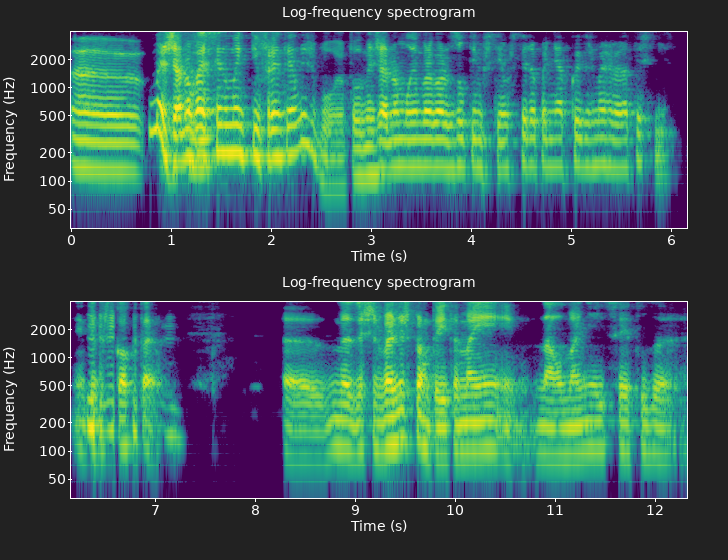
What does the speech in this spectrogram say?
Uh, mas já não vai sendo muito diferente em Lisboa. Pelo menos já não me lembro agora dos últimos tempos de ter apanhado coisas mais baratas que isso, em termos de cocktail. Uh, mas as cervejas, pronto, aí também na Alemanha isso é tudo a,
